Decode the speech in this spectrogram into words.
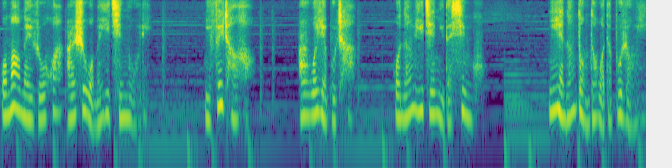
我貌美如花，而是我们一起努力。你非常好，而我也不差。我能理解你的辛苦，你也能懂得我的不容易。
